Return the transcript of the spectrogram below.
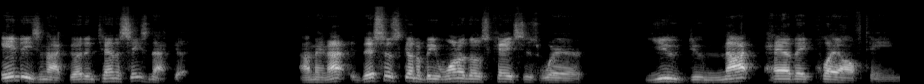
Indy's not good, and Tennessee's not good. I mean, I, this is going to be one of those cases where you do not have a playoff team.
